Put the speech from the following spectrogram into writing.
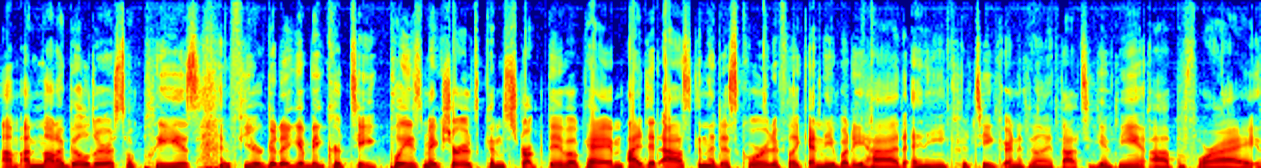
Um, I'm not a builder, so please, if you're gonna give me critique, please make sure it's constructive, okay? I did ask in the Discord if like anybody had any critique or anything like that to give me uh, before I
